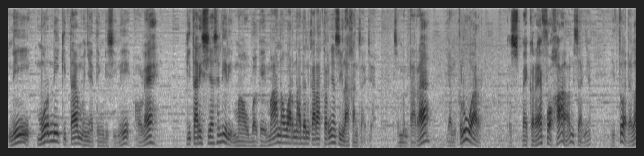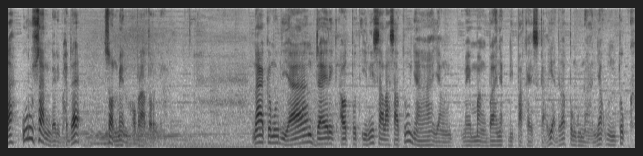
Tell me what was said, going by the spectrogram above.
Ini murni kita menyeting di sini oleh gitarisnya sendiri. Mau bagaimana warna dan karakternya silahkan saja. Sementara yang keluar ke speaker vokal misalnya itu adalah urusan daripada soundman operatornya. Nah kemudian direct output ini salah satunya yang memang banyak dipakai sekali adalah penggunaannya untuk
